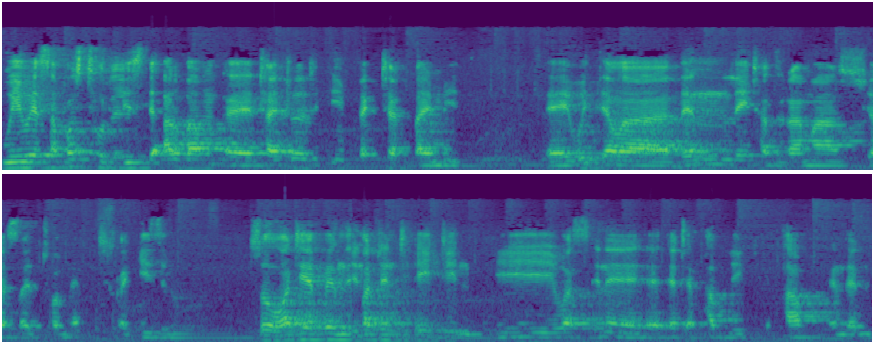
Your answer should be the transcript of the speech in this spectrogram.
we were supposed to release the album uh, titled "Infected by Me" uh, with our then later drama Suicide Torment. So what happened in 2018? He was in a, at a public pub, and then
